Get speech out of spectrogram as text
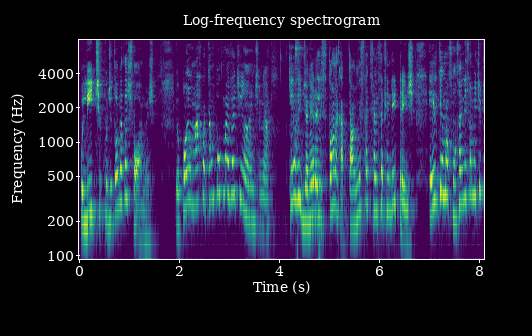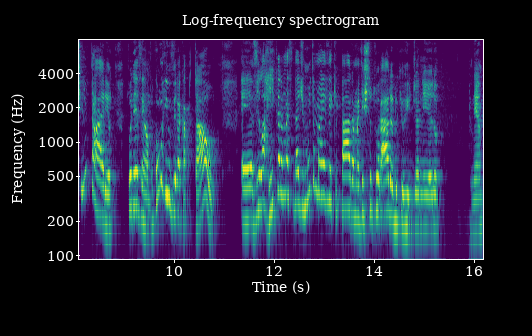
político, de todas as formas. Eu ponho um marco até um pouco mais adiante, né? Porque o Rio de Janeiro ele se torna capital em 1763. Ele tem uma função inicialmente utilitária. Por exemplo, quando o Rio vira capital, é, Vila Rica era uma cidade muito mais equipada, mais estruturada do que o Rio de Janeiro, né?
